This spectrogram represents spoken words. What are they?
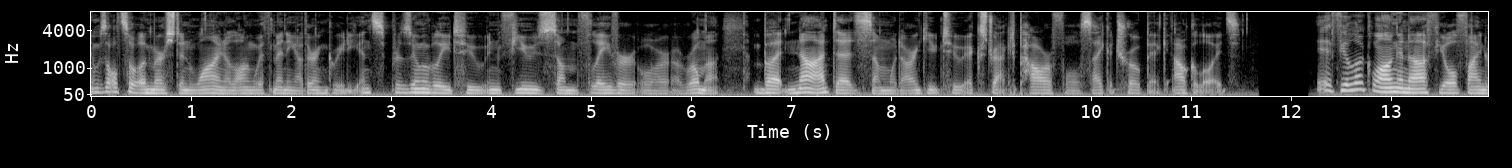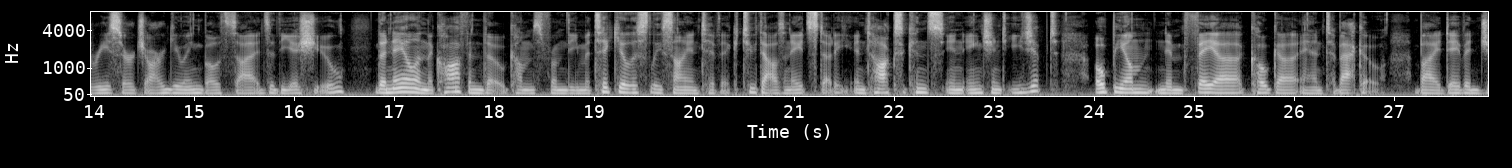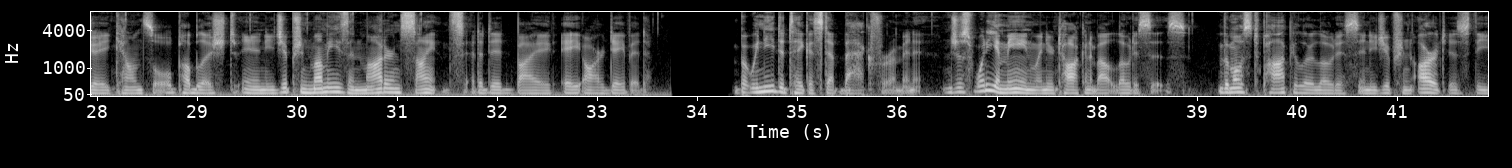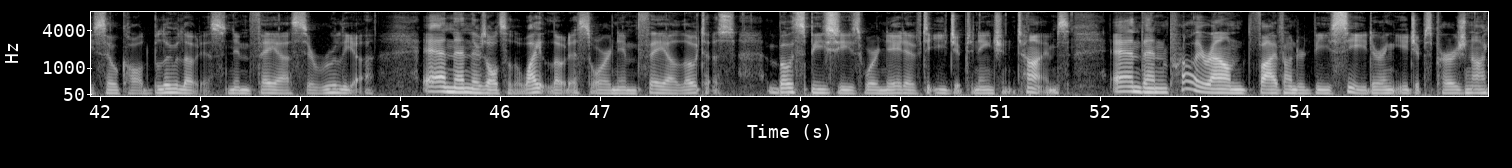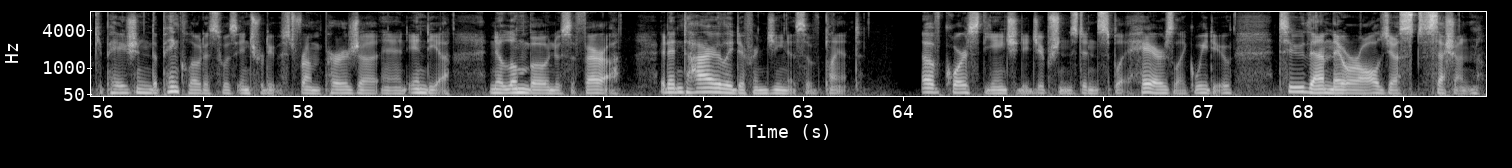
It was also immersed in wine along with many other ingredients, presumably to infuse some flavor or aroma, but not, as some would argue, to extract powerful psychotropic alkaloids. If you look long enough, you'll find research arguing both sides of the issue. The nail in the coffin, though, comes from the meticulously scientific 2008 study, Intoxicants in Ancient Egypt Opium, Nymphaea, Coca, and Tobacco, by David J. Counsell, published in Egyptian Mummies and Modern Science, edited by A.R. David. But we need to take a step back for a minute. Just what do you mean when you're talking about lotuses? The most popular lotus in Egyptian art is the so-called blue lotus, Nymphaea caerulea, and then there's also the white lotus, or Nymphaea lotus. Both species were native to Egypt in ancient times, and then probably around 500 BC, during Egypt's Persian occupation, the pink lotus was introduced from Persia and India, Nelumbo nucifera, an entirely different genus of plant. Of course, the ancient Egyptians didn't split hairs like we do. To them, they were all just seshen.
